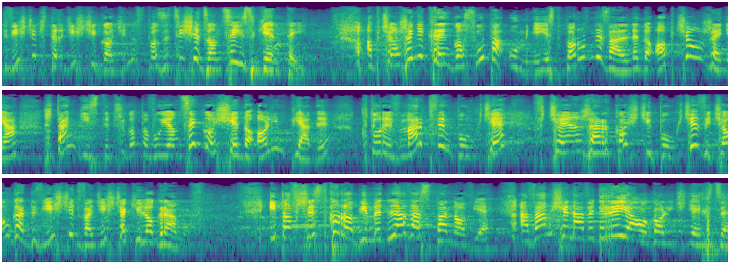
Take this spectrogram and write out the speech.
240 godzin w pozycji siedzącej zgiętej. Obciążenie kręgosłupa u mnie jest porównywalne do obciążenia sztangisty przygotowującego się do olimpiady, który w martwym punkcie, w ciężarkości punkcie wyciąga 220 kg. I to wszystko robimy dla was, panowie, a wam się nawet ryja ogolić nie chce.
